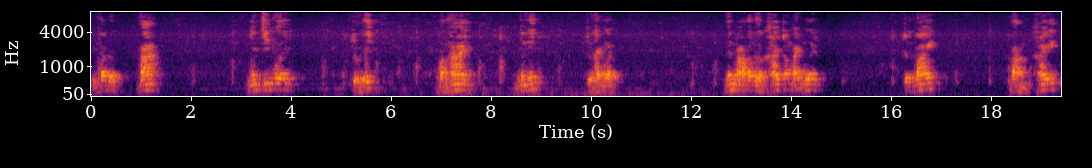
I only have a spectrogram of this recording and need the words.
Chúng ta được 3 nhân 90 trừ x bằng 2 nhân x trừ 20 nhân vào ta được 270 trừ 3x bằng 2x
